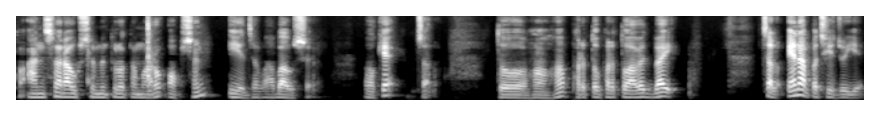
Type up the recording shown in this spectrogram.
તો આન્સર આવશે મિત્રો તમારો ઓપ્શન એ જવાબ આવશે. ઓકે, ચલો. તો હા હા, ફરતો ફરતો આવે જ ભાઈ. ચલો, એના પછી જોઈએ.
